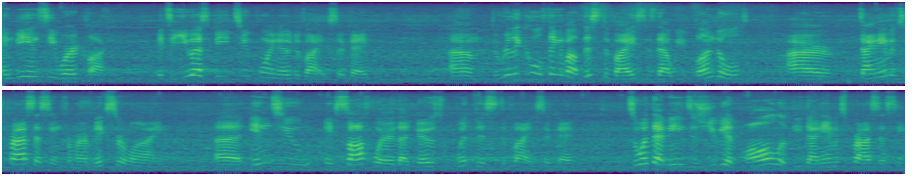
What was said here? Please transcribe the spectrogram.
and BNC word clock. It's a USB 2.0 device, okay? Um, the really cool thing about this device is that we bundled our dynamics processing from our mixer line uh, into a software that goes with this device, okay? So what that means is you get all of the dynamics processing,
